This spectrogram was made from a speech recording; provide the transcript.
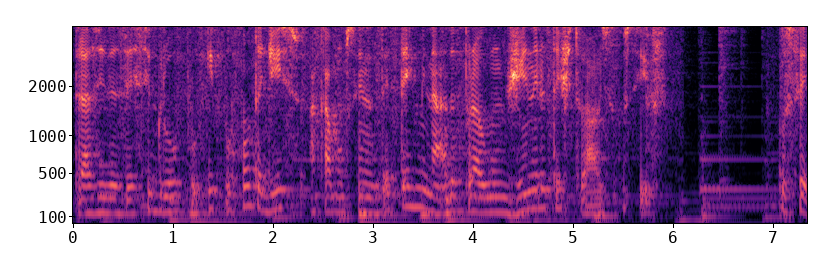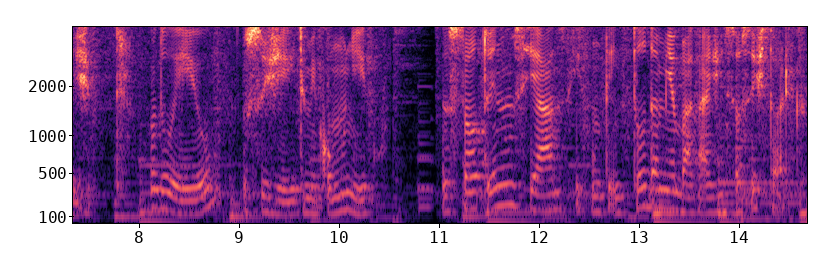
trazidas desse grupo e por conta disso acabam sendo determinados por algum gênero textual discursivo. Ou seja, quando eu, o sujeito, me comunico, eu solto enunciados que contêm toda a minha bagagem sociohistórica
